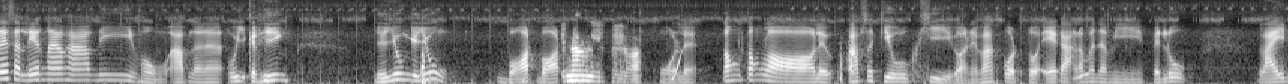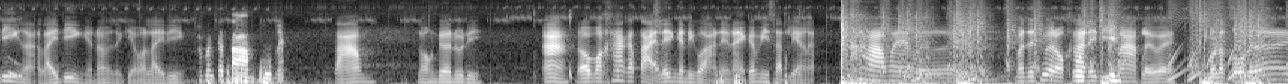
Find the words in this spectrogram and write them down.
ได้สัตว์เลี้ยงแล้วครับ นี่ผมอัพแล้วนะอุ้ยกระทิงอย่ายุ่งอย่ายุ่งบอสบอสจะนั่งยังไงวะโหดเลยต้องต้องรอเร็วอัพสกิลขี่ก่อนเห็นปะกดตัว X อะแล้วมันจะมีเป็นรูปไลดิ้งอะไลดิ้งเห็นปะมันจะเขียนว่าไลดิ้งแล้วมันจะตามกูไหมตามลองเดินดูดิอะเรามาฆ่ากระต่ายเล่นกันดีกว่าไหนๆก็มีสัตว์เลี้ยงแหละฆ่าแม่งเลย มันจะช่วยเราฆ่าได้ดีมากเลยเว้ยคนละตัวเลย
